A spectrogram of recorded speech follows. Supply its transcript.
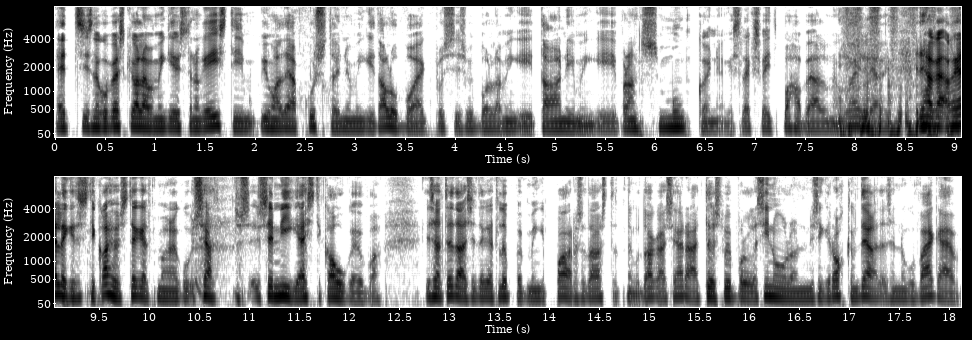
et siis nagu peakski olema mingi just nagu Eesti, jumal teab kust on ju mingi talupoeg, pluss siis võib-olla mingi Taani mingi Prantsuse munk on ju, kes läks veits paha peale nagu välja. Aga, aga jällegi tõesti kahju, sest tegelikult ma nagu sealt, see on niigi hästi kauge juba. Ja sealt edasi tegelikult lõpeb mingi paarsada aastat nagu tagasi ära, et tõesti võib-olla sinul on isegi rohkem teada, see on nagu vägev,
